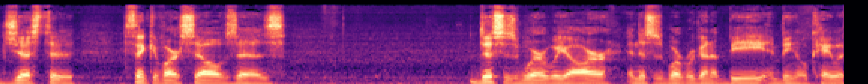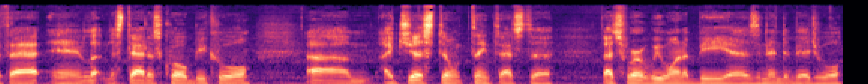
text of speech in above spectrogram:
just to think of ourselves as this is where we are and this is where we're going to be and being okay with that and letting the status quo be cool. Um, I just don't think that's the that's where we want to be as an individual.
